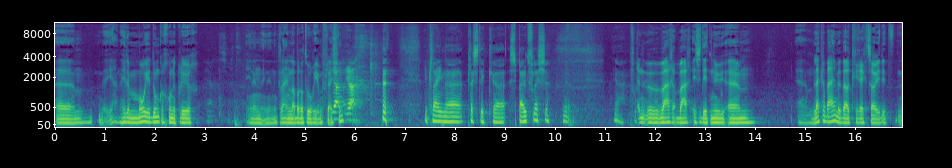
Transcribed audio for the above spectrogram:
ehm, ja, een hele mooie donkergroene kleur in een, in een klein laboratoriumflesje. Ja, ja. een klein eh, plastic eh, spuitflesje. Ja. ja. En waar, waar is dit nu ehm, ehm, lekker bij? Met welk gerecht zou je dit eh,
